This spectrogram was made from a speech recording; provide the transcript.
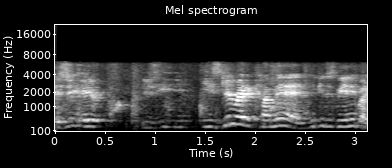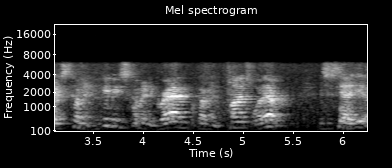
Is he, you're, he's, he- he's getting ready to come in. He could just be anybody just coming in. He could be just coming to grab, come in, punch, whatever. It's just the idea.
